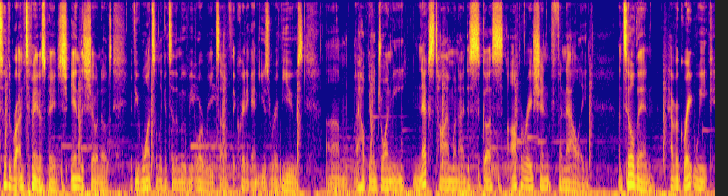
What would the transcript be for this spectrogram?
to the Rotten Tomatoes page in the show notes if you want to look into the movie or read some of the critic and user reviews. Um, I hope you'll join me next time when I discuss Operation Finale. Until then, have a great week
